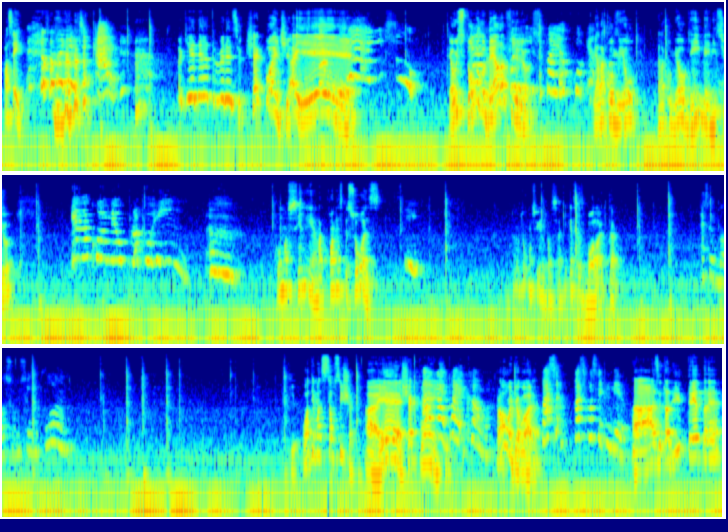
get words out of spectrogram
Passei. Checkpoint. Aê! É o estômago dela, filho. ela co- Ela comeu. Ela comeu alguém, Benício. Ela comeu o próprio rim. Como assim? Ela come as pessoas? Sim. Eu não tô conseguindo passar. O que é essas bolas aqui, tá? Essas bolas estão saindo voando. Ó, tem uma salsicha. Aê, checkpoint. Não, pai, calma. Pra onde agora? Passa, passa você primeiro. Ah, você tá de treta, né?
